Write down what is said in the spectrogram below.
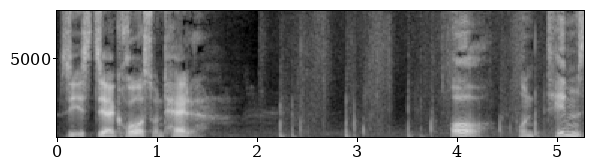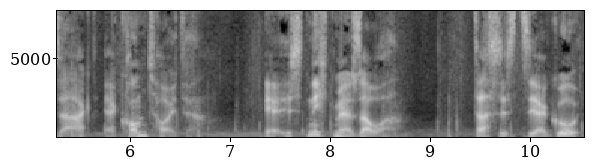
Sie ist sehr groß und hell. Oh, und Tim sagt, er kommt heute. Er ist nicht mehr sauer. Das ist sehr gut.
